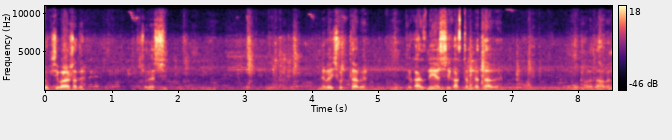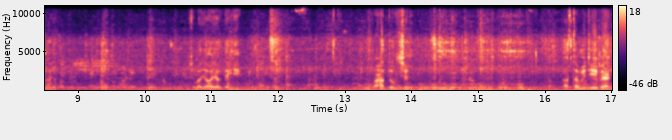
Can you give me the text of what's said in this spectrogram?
ঢুকছি বাড়ার সাথে। চলে এসছি। নেবেই ছুটতে হবে। যে কাজ নিয়ে এসছি, কাজটা মেটাতে হবে। নাহলে তো হবে না। চলো যাওয়া যাক দেখি। বাড়ার ঢুকছে। কাজটা মিটিয়ে ব্যাক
